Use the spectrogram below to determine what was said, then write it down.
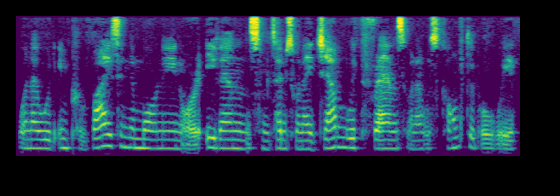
when I would improvise in the morning, or even sometimes when I jam with friends when I was comfortable with.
